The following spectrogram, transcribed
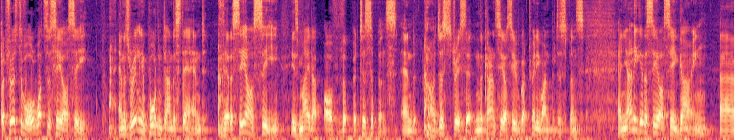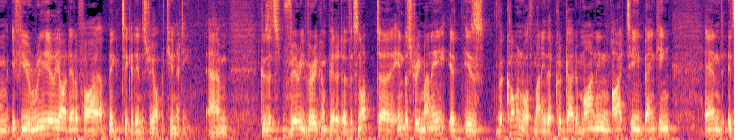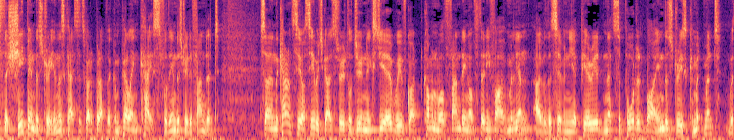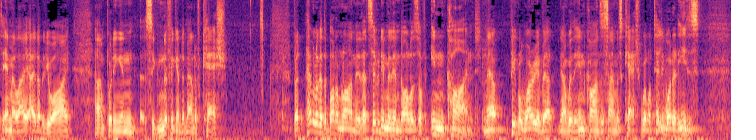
But first of all, what's a CRC? And it's really important to understand that a CRC is made up of the participants. And I'll just stress that. In the current CRC, we've got 21 participants. And you only get a CRC going um, if you really identify a big ticket industry opportunity. Because it's very, very competitive. It's not uh, industry money, it is the Commonwealth money that could go to mining, IT, banking. And it's the sheep industry, in this case, that's got to put up the compelling case for the industry to fund it. So in the current CRC, which goes through till June next year, we've got Commonwealth funding of 35 million over the seven-year period, and that's supported by industry's commitment with MLA, AWI, um, putting in a significant amount of cash. But have a look at the bottom line there. That's $70 million of in-kind. Now, people worry about you know, whether in-kind's the same as cash. Well, I'll tell you what it is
